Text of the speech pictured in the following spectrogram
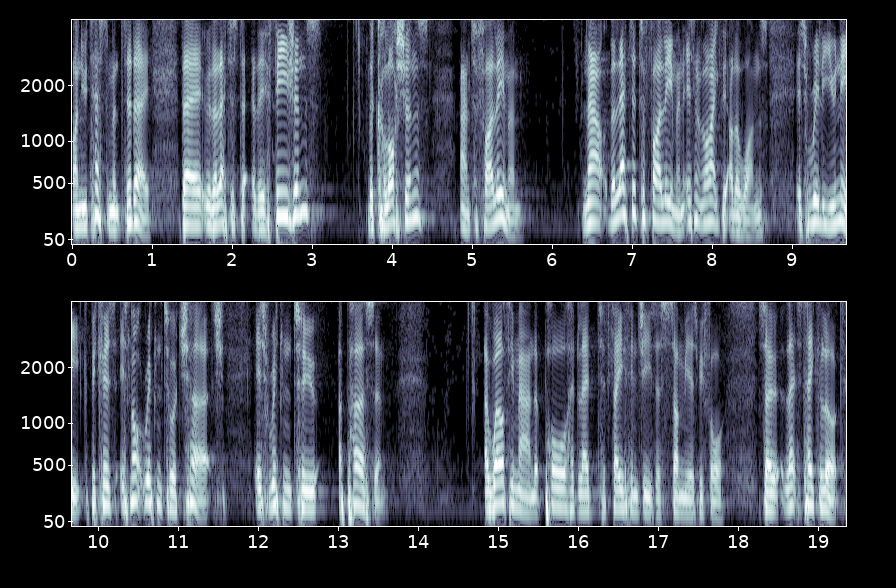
our New Testament today. They're the letters to the Ephesians, the Colossians, and to Philemon. Now, the letter to Philemon isn't like the other ones. It's really unique because it's not written to a church, it's written to a person, a wealthy man that Paul had led to faith in Jesus some years before. So let's take a look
